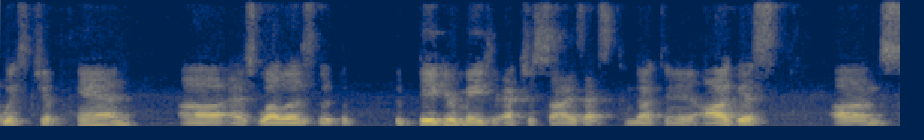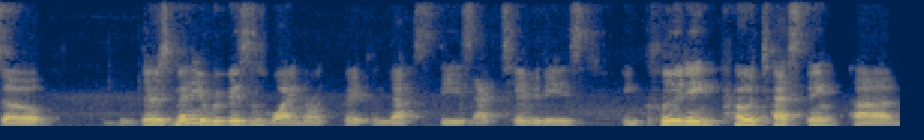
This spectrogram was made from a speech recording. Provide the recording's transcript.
with Japan, as well as the, the, the, bigger major exercise that's conducted in August. Um, so there's many reasons why North Korea conducts these activities, including protesting uh,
